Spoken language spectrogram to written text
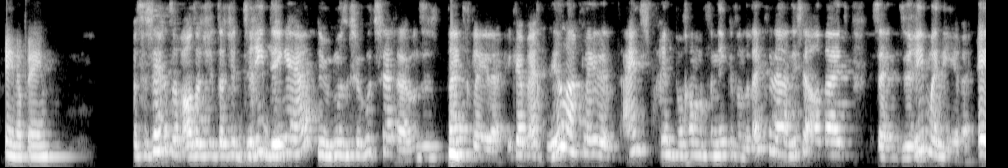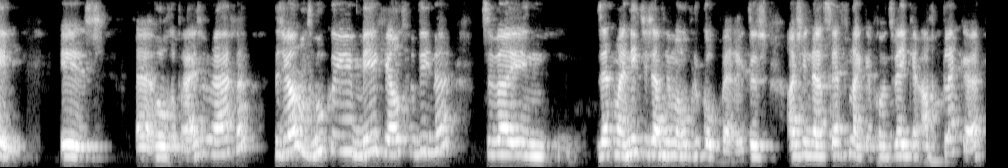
één op één. ze zeggen toch altijd dat je, dat je drie dingen hebt? Nu moet ik zo goed zeggen, want het is een tijd geleden. Ik heb echt heel lang geleden het eindsprintprogramma van Nieke van der Lek gedaan. Die zei altijd, er zijn drie manieren. Eén is uh, hoge prijzen vragen. Dus wel, want hoe kun je meer geld verdienen, terwijl je zeg maar, niet jezelf helemaal over de kop werkt. Dus als je inderdaad zegt van, nou, ik heb gewoon twee keer acht plekken,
